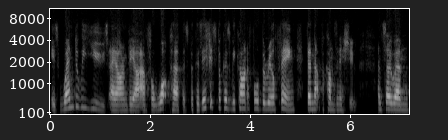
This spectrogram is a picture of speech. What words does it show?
is when do we use AR and VR and for what purpose? Because if it's because we can't afford the real thing, then that becomes an issue. And so, um,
